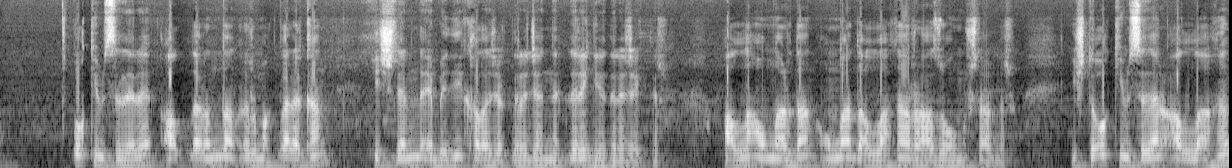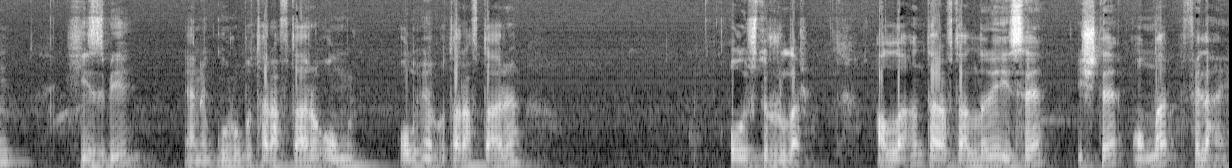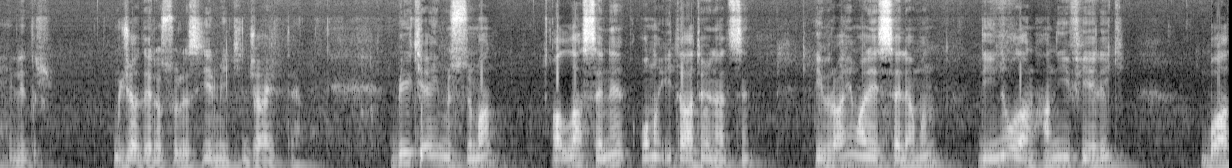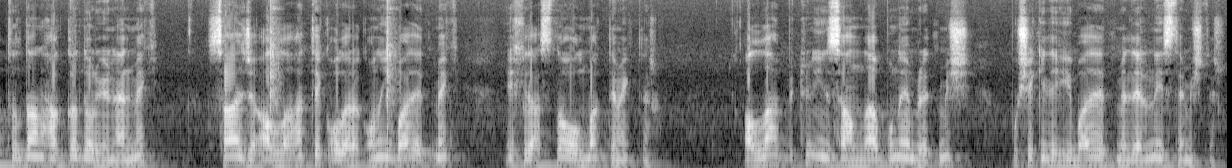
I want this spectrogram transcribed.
o kimseleri altlarından ırmaklar akan, içlerinde ebedi kalacakları cennetlere girdirecektir. Allah onlardan, onlar da Allah'tan razı olmuşlardır. İşte o kimseler Allah'ın hizbi yani grubu taraftarı olmuş, ol, taraftarı oluştururlar. Allah'ın taraftarları ise işte onlar felah ehlidir. Mücadele suresi 22. ayette. Bil ki ey Müslüman Allah seni ona itaate yöneltsin. İbrahim Aleyhisselam'ın dini olan hanifiyelik, batıldan hakka doğru yönelmek, sadece Allah'a tek olarak ona ibadet etmek, ihlaslı olmak demektir. Allah bütün insanlığa bunu emretmiş, bu şekilde ibadet etmelerini istemiştir.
